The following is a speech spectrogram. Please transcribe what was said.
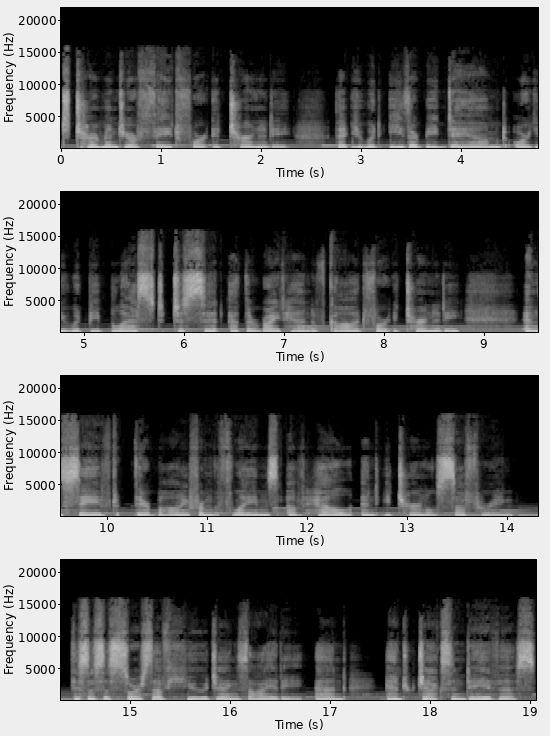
determined your fate for eternity, that you would either be damned or you would be blessed to sit at the right hand of God for eternity and saved thereby from the flames of hell and eternal suffering. This is a source of huge anxiety, and Andrew Jackson Davis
